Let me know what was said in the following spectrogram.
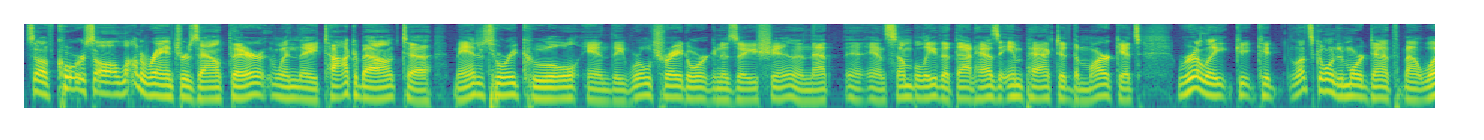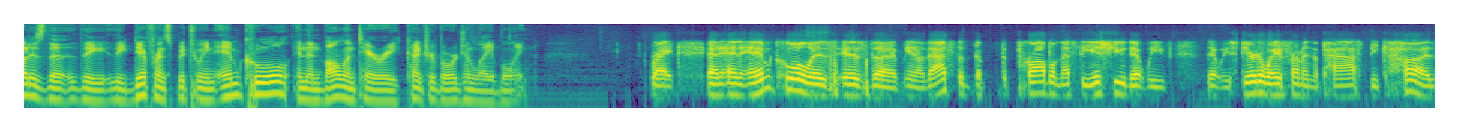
So, of course, a lot of ranchers out there, when they talk about uh, mandatory cool and the World Trade Organization, and that, and some believe that that has impacted the markets. Really, could, could let's go into more depth about what is the the the difference between MCOOL and then voluntary country of origin labeling. Right, and and MCOOL is is the you know that's the, the, the problem that's the issue that we've that we've steered away from in the past because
